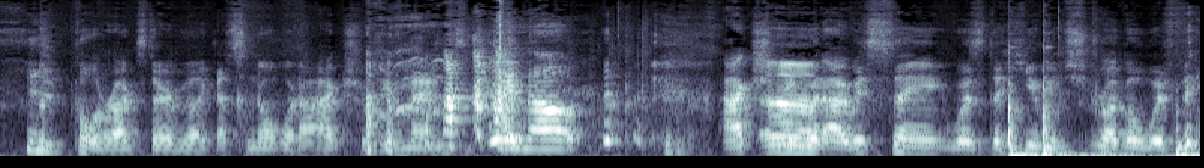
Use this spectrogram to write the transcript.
you just pull a rock star and be like, "That's not what I actually meant." I know. Actually, Uh. what I was saying was the human struggle with it.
